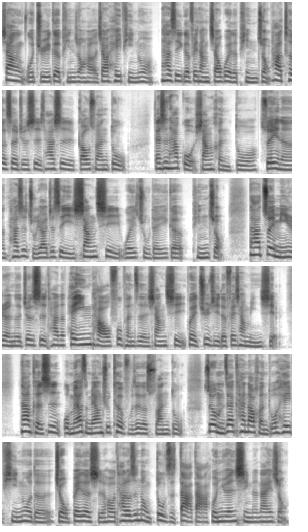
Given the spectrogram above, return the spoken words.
像我举一个品种好了，叫黑皮诺，它是一个非常娇贵的品种，它的特色就是它是高酸度，但是它果香很多，所以呢，它是主要就是以香气为主的一个品种。它最迷人的就是它的黑樱桃、覆盆子的香气会聚集得非常明显。那可是我们要怎么样去克服这个酸度？所以我们在看到很多黑皮诺的酒杯的时候，它都是那种肚子大大、浑圆形的那一种。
